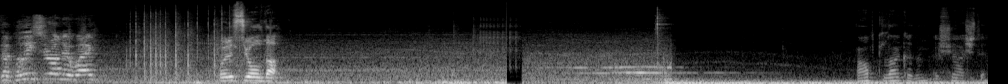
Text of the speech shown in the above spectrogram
The police are on their way. Polis yolda. Ne yaptı lan kadın? Işığı açtı.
